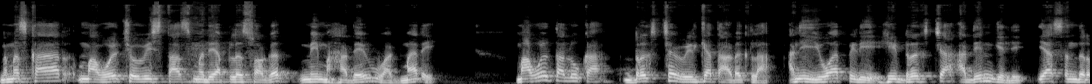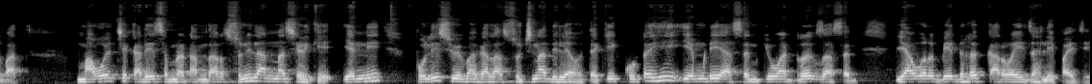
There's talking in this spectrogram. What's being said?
नमस्कार मावळ चोवीस तासमध्ये आपलं स्वागत. मी महादेव वाघमारे. मावळ तालुका ड्रग्सच्या विळख्यात अडकला आणि युवा पिढी ही ड्रग्सच्या अधीन गेली. या संदर्भात मावळचे कार्यसम्राट आमदार सुनील अण्णा शेळके यांनी पोलीस विभागाला सूचना दिल्या होत्या की कुठंही एम डी आसन किंवा ड्रग्ज आसन यावर बेधडक कारवाई झाली पाहिजे.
